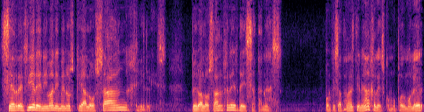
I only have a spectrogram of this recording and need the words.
Se refiere ni más ni menos que a los ángeles, pero a los ángeles de Satanás. Porque Satanás tiene ángeles, como podemos leer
